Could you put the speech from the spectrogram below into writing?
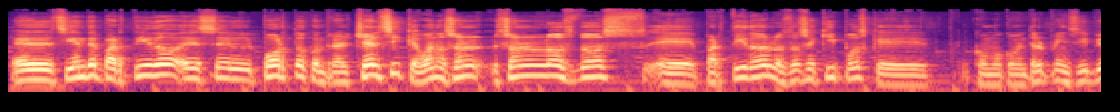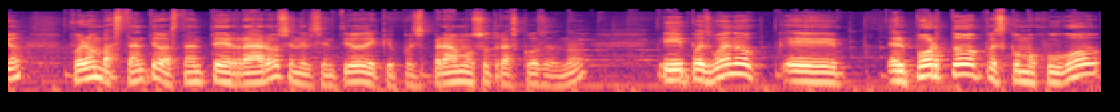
el siguiente partido es el Porto contra el Chelsea, que bueno, son, son los dos eh, partidos, los dos equipos que, como comenté al principio, fueron bastante, bastante raros en el sentido de que pues esperábamos otras cosas, ¿no? Y pues bueno, eh, el Porto, pues como jugó,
